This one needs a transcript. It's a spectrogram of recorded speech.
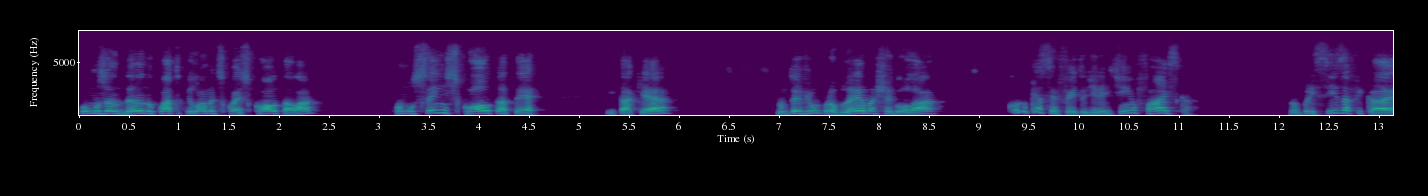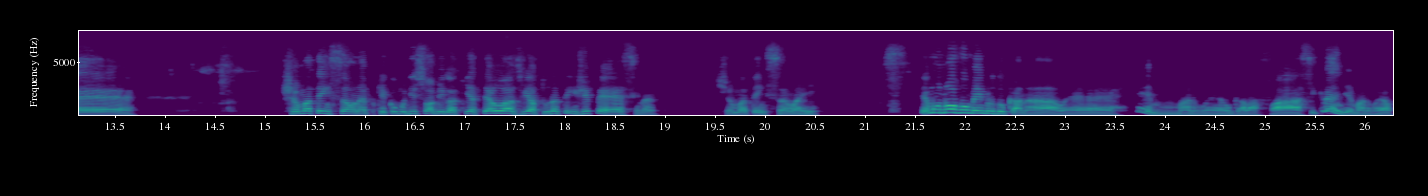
fomos andando 4 quilômetros com a escolta lá, fomos sem escolta até Itaquera, não teve um problema, chegou lá. Quando quer ser feito direitinho, faz, cara. Não precisa ficar. É... Chama atenção, né? Porque, como disse o amigo aqui, até as viaturas têm GPS, né? Chama atenção aí. Temos um novo membro do canal, é Emanuel Galaface, grande Emanuel.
